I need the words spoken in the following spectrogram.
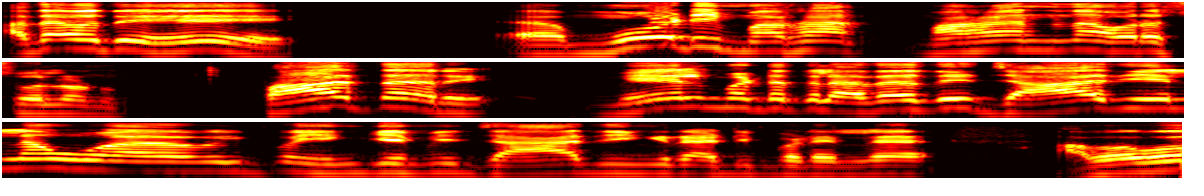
அதாவது மோடி மகான் மகான் தான் அவரை சொல்லணும். பார்த்தாரு. மேல்மட்டத்தில் அதாவது ஜாதியெல்லாம் இப்போ எங்கேயுமே ஜாதிங்கிற அடிப்படையில் அவவோ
